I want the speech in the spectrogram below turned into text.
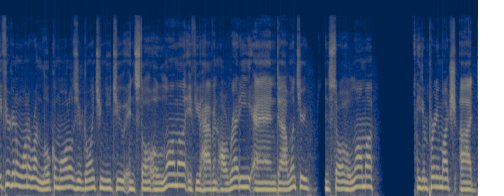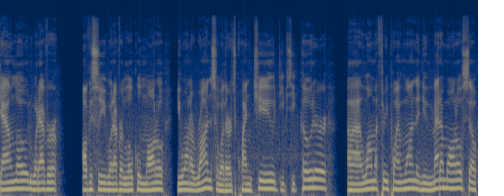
if you're going to want to run local models, you're going to need to install Ollama if you haven't already. And uh, once you install Ollama, you can pretty much uh, download whatever, obviously whatever local model you want to run. So whether it's Qwen 2, DeepSeek Coder, uh, Llama 3.1, the new meta model. So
